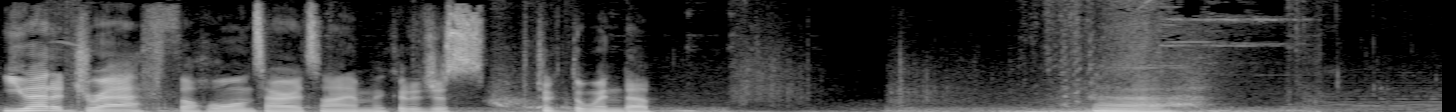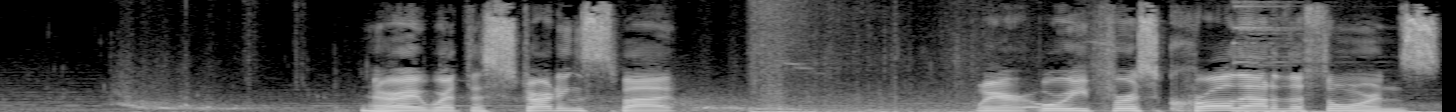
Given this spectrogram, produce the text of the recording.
you had a draft the whole entire time. They could have just took the wind up. Ah. All right, we're at the starting spot where Ori first crawled out of the thorns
